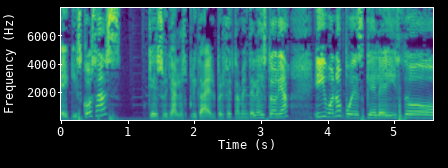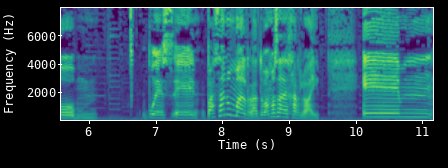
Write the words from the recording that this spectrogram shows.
X cosas, que eso ya lo explica él perfectamente la historia, y bueno, pues que le hizo, mm, pues, eh, pasar un mal rato, vamos a dejarlo ahí. Em,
